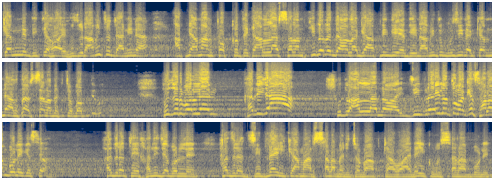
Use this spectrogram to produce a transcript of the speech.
কেমনে দিতে হয়? হুজুর, আমি তো জানি না। আপনি আমার পক্ষ থেকে আল্লাহর সালাম কীভাবে দেওয়া লাগে আপনি দিয়ে দিন। আমি তো বুঝি না কেমনে আল্লাহর সালামের জবাব দেব। হুজুর বললেন, খাদিজা, শুধু আল্লাহ নয়, জিব্রাইলও তোমাকে সালাম বলে গেছে। হজরতে খাদিজা বললেন হজরত জিব্রাইলকে আমার সালামের জবাবটা ওয়ালাইকুম সালাম বলেন।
